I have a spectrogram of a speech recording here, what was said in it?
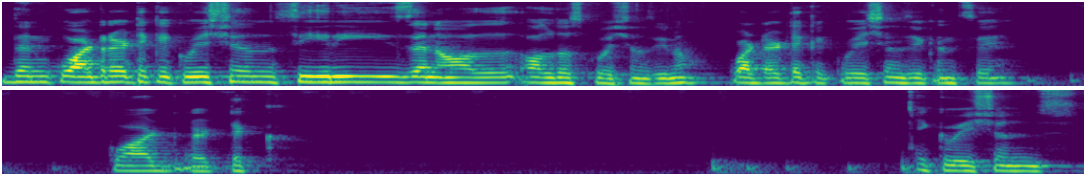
Then quadratic equation series and all all those questions you know quadratic equations you can say quadratic equations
